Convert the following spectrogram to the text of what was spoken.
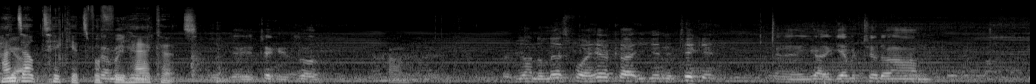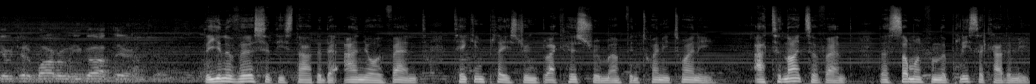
hands out tickets for free haircuts you're on the list for a haircut, you're getting a ticket, and you got to give it to the um, give it to the barber when you go up there. The university started their annual event taking place during Black History Month in 2020. At tonight's event, there's someone from the police academy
